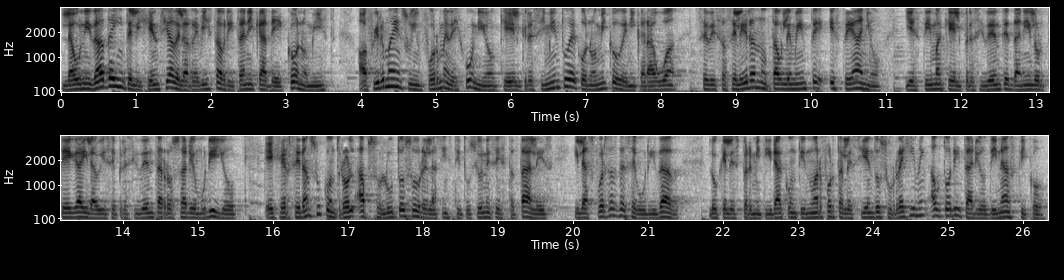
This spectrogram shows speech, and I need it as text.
La unidad de inteligencia de la revista británica The Economist afirma en su informe de junio que el crecimiento económico de Nicaragua se desacelera notablemente este año y estima que el presidente Daniel Ortega y la vicepresidenta Rosario Murillo ejercerán su control absoluto sobre las instituciones estatales y las fuerzas de seguridad, lo que les permitirá continuar fortaleciendo su régimen autoritario dinástico.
